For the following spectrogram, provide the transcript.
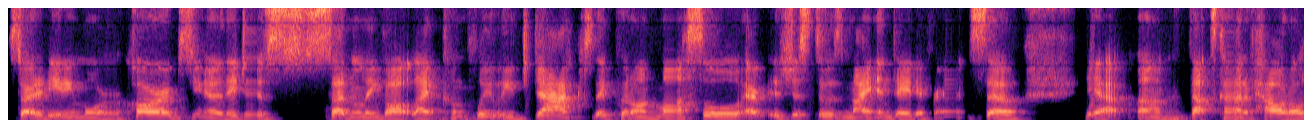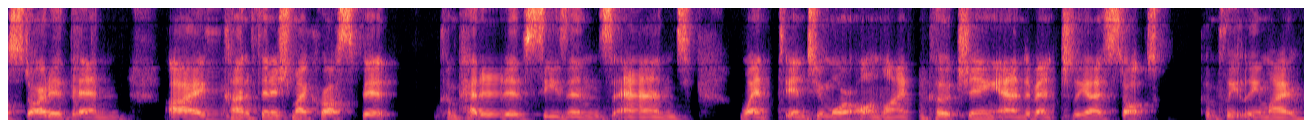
started eating more carbs, you know, they just suddenly got like completely jacked. They put on muscle. It's just it was night and day difference. So yeah, um, that's kind of how it all started. Then I kind of finished my CrossFit competitive seasons and went into more online coaching and eventually I stopped completely my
